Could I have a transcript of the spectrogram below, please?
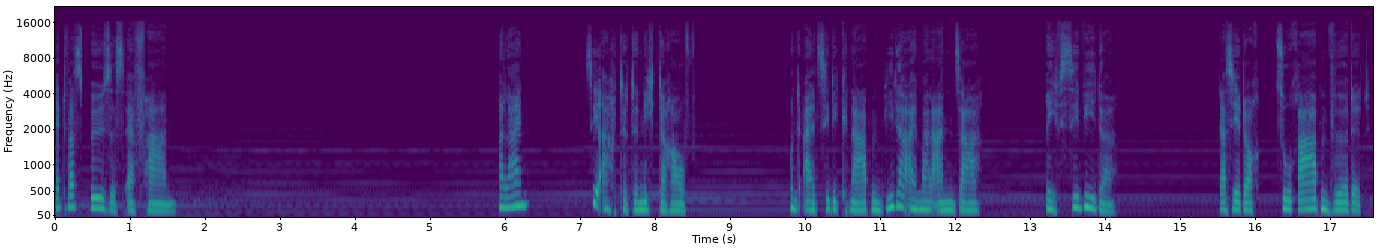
etwas Böses erfahren. Allein Sie achtete nicht darauf. Und als sie die Knaben wieder einmal ansah, rief sie wieder, dass ihr doch zu Raben würdet.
